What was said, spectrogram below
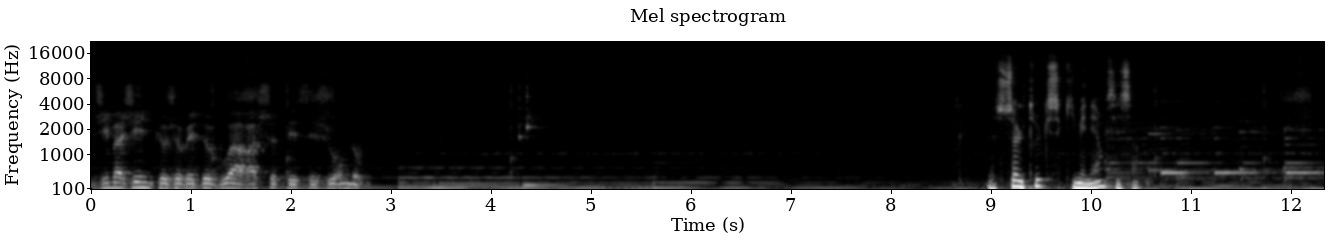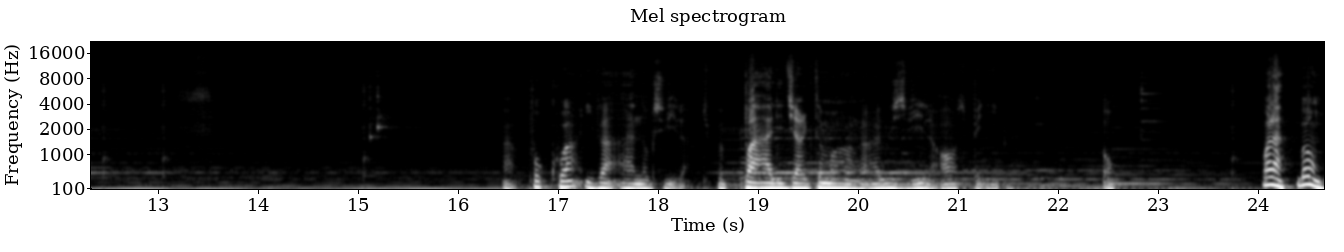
J'imagine que je vais devoir acheter ces journaux. Le seul truc qui m'énerve, c'est ça. Pourquoi il va à Knoxville peux pas aller directement à Louisville. Oh, c'est pénible. Bon. Voilà, bon.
